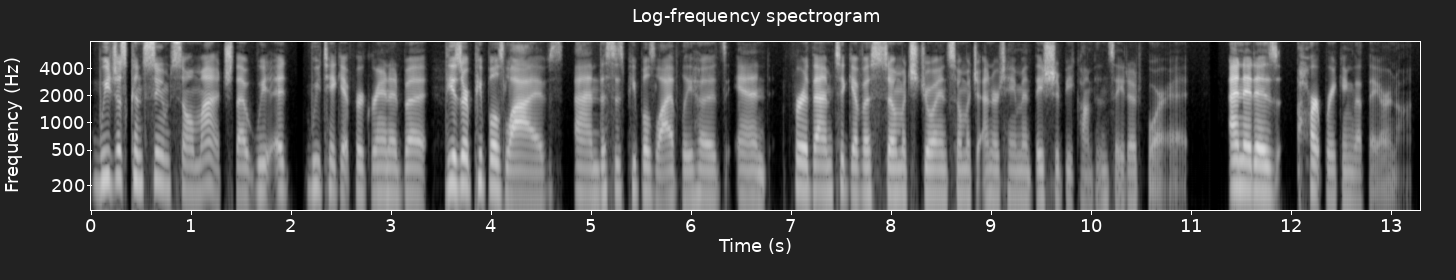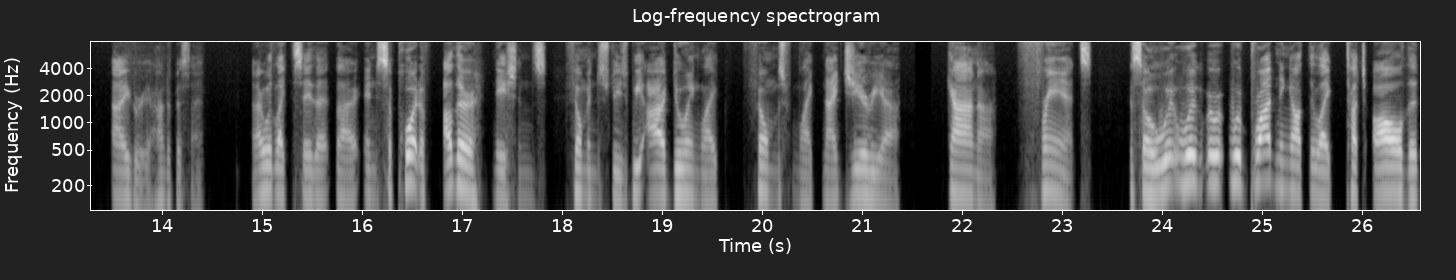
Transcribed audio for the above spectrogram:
we just consume so much that we it, we take it for granted but these are people's lives and this is people's livelihoods and for them to give us so much joy and so much entertainment they should be compensated for it and it is heartbreaking that they are not I agree, 100. percent And I would like to say that uh, in support of other nations' film industries, we are doing like films from like Nigeria, Ghana, France. So we're we're, we're- broadening out to like touch all the,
